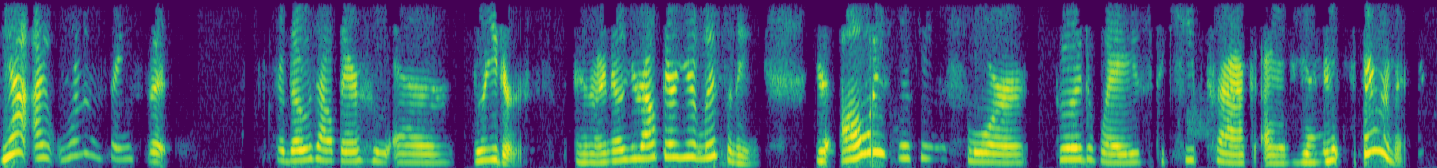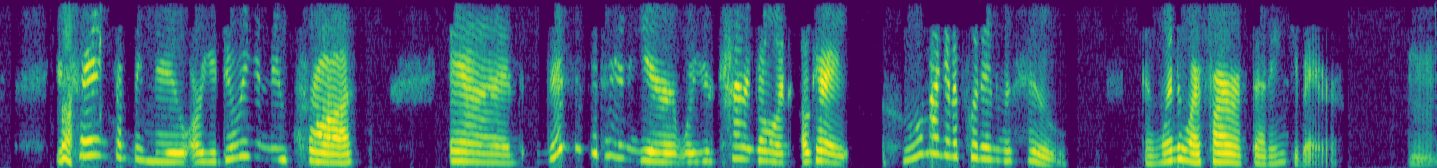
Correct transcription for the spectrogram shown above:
Yeah, I one of the things that for those out there who are breeders, and I know you're out there, you're listening, you're always looking for good ways to keep track of your new experiment. You're huh. trying something new or you're doing a new cross and this is the time of year where you're kind of going, okay, who am I going to put in with who? And when do I fire up that incubator? Mm.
